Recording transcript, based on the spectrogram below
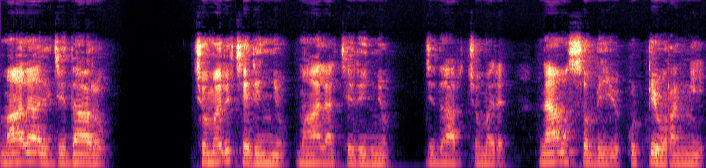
മാല അൽ ജിദാറു ചുമര് ചെരിഞ്ഞു മാല ചെരിഞ്ഞു ജിദാർ ചുമര്. നാമസ്വബിയു കുട്ടി ഉറങ്ങി.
